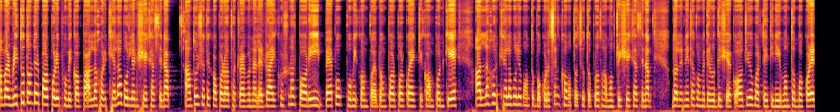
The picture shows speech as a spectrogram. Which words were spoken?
আমার মৃত্যুদণ্ডের পরপরই ভূমিকম্প, আল্লাহর খেলা বললেন শেখ হাসিনা। আন্তর্জাতিক অপরাধ ট্রাইব্যুনালের রায় ঘোষণার পরেই ব্যাপক ভূমিকম্প এবং পরপর কয়েকটি কম্পনকে আল্লাহর খেলা বলে মন্তব্য করেছেন ক্ষমতাচ্যুত প্রধানমন্ত্রী শেখ হাসিনা। দলের নেতাকর্মীদের উদ্দেশ্যে এক অডিও বার্তায় তিনি মন্তব্য করেন।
